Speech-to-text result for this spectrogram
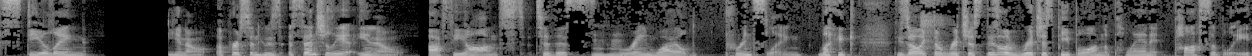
stealing, you know, a person who's essentially, you know, affianced to this mm-hmm. rain wild princeling. Like these are like the richest these are the richest people on the planet possibly.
